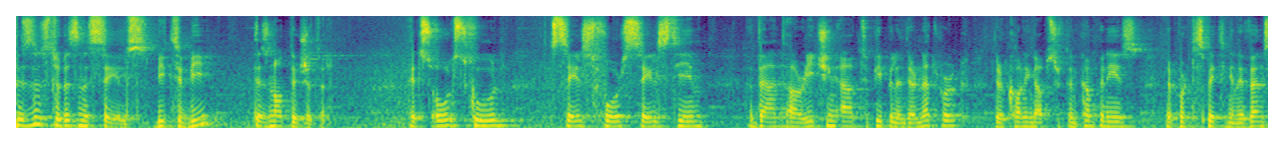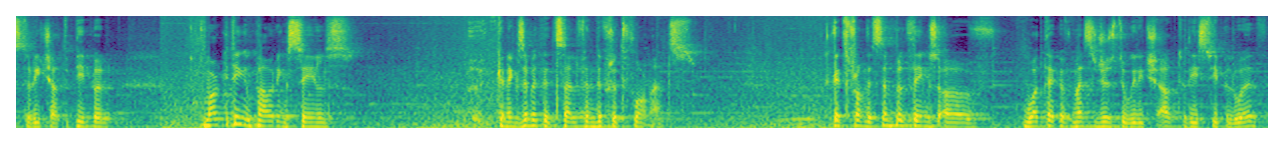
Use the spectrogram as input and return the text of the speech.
Business to business sales, B2B, is not digital. It's old school Salesforce sales team that are reaching out to people in their network. They're calling up certain companies. They're participating in events to reach out to people. Marketing empowering sales can exhibit itself in different formats. It's from the simple things of what type of messages do we reach out to these people with?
